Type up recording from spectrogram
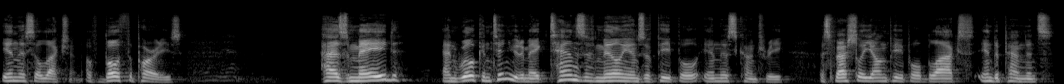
in this election, of both the parties, Amen. has made and will continue to make tens of millions of people in this country, especially young people, blacks, independents,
